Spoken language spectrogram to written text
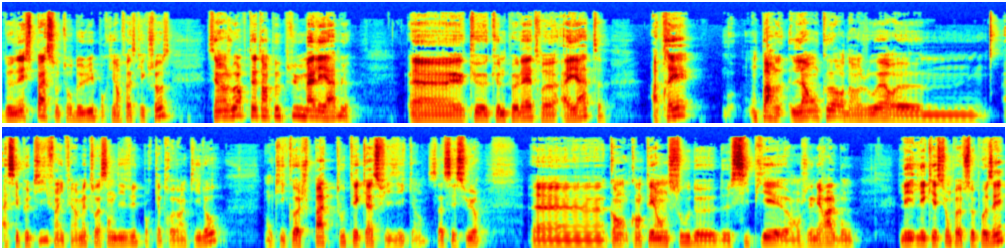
de l'espace autour de lui pour qu'il en fasse quelque chose. C'est un joueur peut-être un peu plus malléable euh, que, ne peut l'être euh, Hayat. Après, on parle là encore d'un joueur euh, assez petit. Enfin, il fait 1m78 pour 80 kg. Donc, il coche pas toutes les cases physiques, hein, ça c'est sûr. quand quand tu es en dessous de, de 6 pieds, en général, bon, les, questions peuvent se poser.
